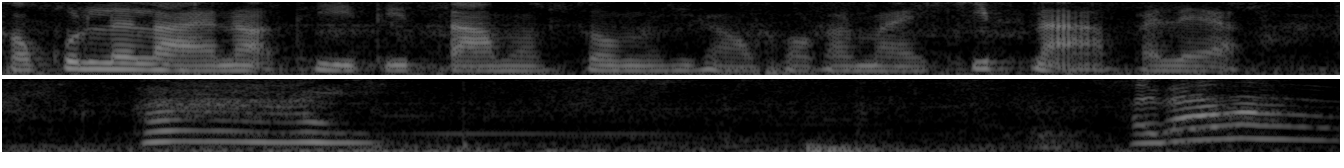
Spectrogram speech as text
ขอบคุณหลายๆเนาะที่ติดตามรับชมพี่น้องพอกันใหม่คลิปหน้าไปแล้วบาย บ๊ายบาย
